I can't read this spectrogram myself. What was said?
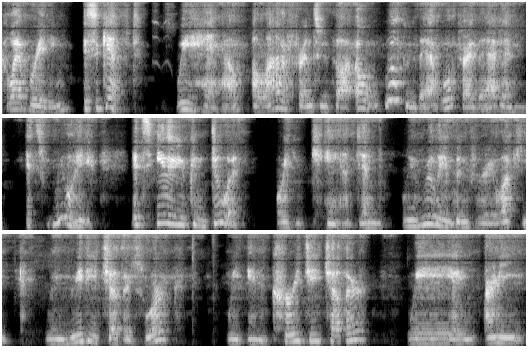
collaborating is a gift. We have a lot of friends who thought, oh, we'll do that, we'll try that. And it's really, it's either you can do it or you can't. And we really have been very lucky. We read each other's work, we encourage each other. We, uh, Arnie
